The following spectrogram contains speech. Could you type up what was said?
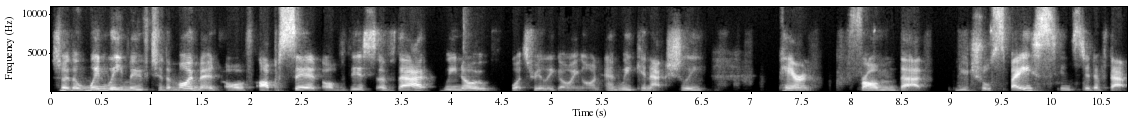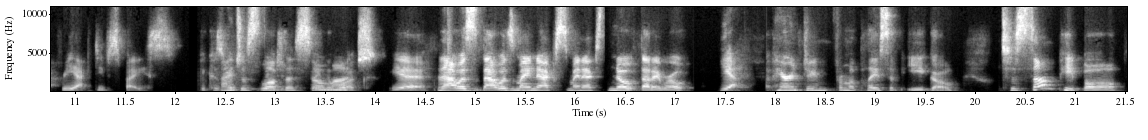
so that when we move to the moment of upset of this of that we know what's really going on and we can actually parent from that neutral space instead of that reactive space because I just love this so much. Work. Yeah. And that was that was my next my next note that I wrote. Yeah. Parenting from a place of ego. To some people,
